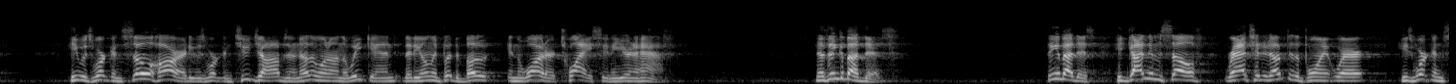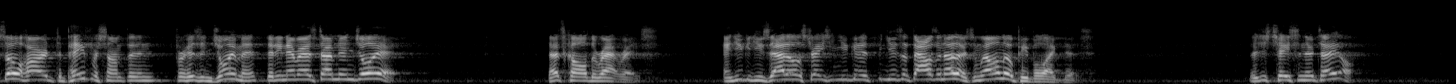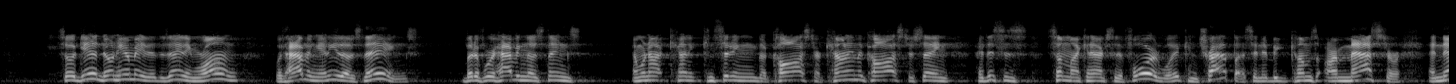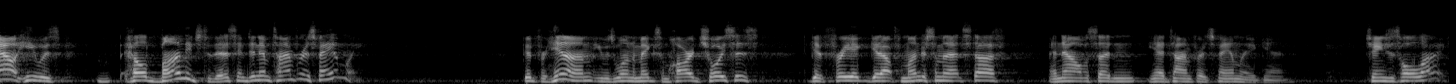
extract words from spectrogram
He was working so hard, he was working two jobs and another one on the weekend, that he only put the boat in the water twice in a year and a half. Now, think about this. Think about this. He'd gotten himself ratcheted up to the point where he's working so hard to pay for something for his enjoyment that he never has time to enjoy it. That's called the rat race. And you could use that illustration, you could use a thousand others. And we all know people like this. They're just chasing their tail. So, again, don't hear me that there's anything wrong with having any of those things. But if we're having those things and we're not considering the cost or counting the cost or saying, hey, this is something I can actually afford, well, it can trap us and it becomes our master. And now he was held bondage to this and didn't have time for his family. Good for him. He was willing to make some hard choices to get free, get out from under some of that stuff. And now all of a sudden, he had time for his family again. Changed his whole life.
